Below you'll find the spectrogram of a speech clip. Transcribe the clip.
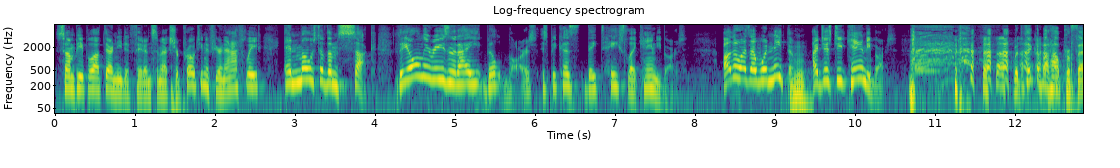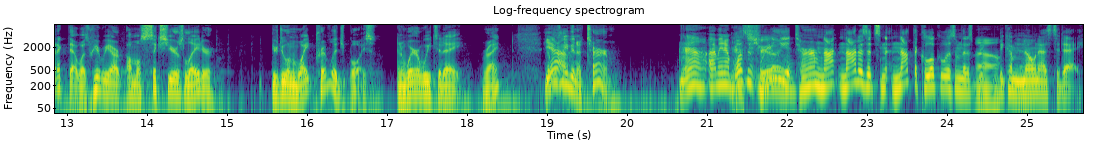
some people out there need to fit in some extra protein if you're an athlete, and most of them suck. The only reason that I eat Built bars is because they taste like candy bars. Otherwise, I wouldn't eat them. Hmm. I just eat candy bars. But think about how prophetic that was. Here we are, almost six years later. You're doing white privilege boys, and where are we today? Right? That Yeah. wasn't even a term. Yeah, I mean, it wasn't true, really yeah. a term, not not as it's not the colloquialism that it's be- No, become known as today.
